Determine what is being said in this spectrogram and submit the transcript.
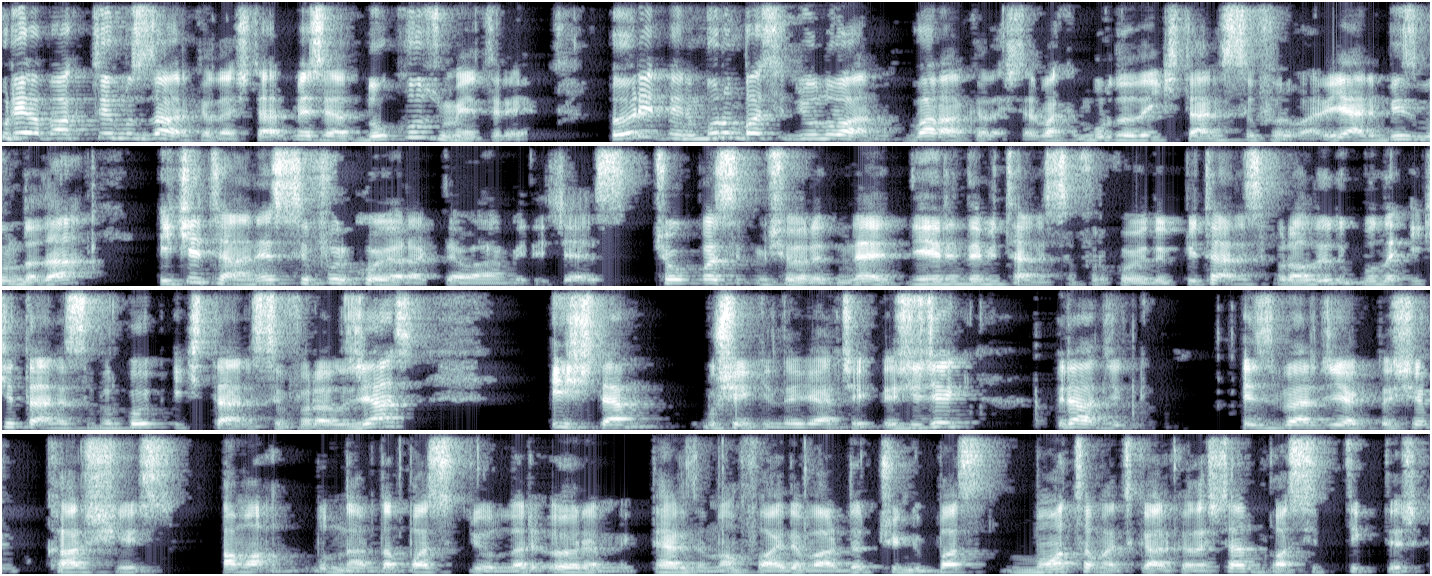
Buraya baktığımızda arkadaşlar mesela 9 metre. Öğretmenim bunun basit yolu var mı? Var arkadaşlar. Bakın burada da 2 tane sıfır var. Yani biz bunda da 2 tane sıfır koyarak devam edeceğiz. Çok basitmiş öğretmen. Evet diğerinde bir tane sıfır koyduk. Bir tane sıfır alıyorduk. Bunda 2 tane sıfır koyup 2 tane sıfır alacağız. İşlem bu şekilde gerçekleşecek. Birazcık ezberci yaklaşım karşıyız. Ama bunlar da basit yolları öğrenmekte her zaman fayda vardır. Çünkü basit, matematik arkadaşlar basitliktir.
